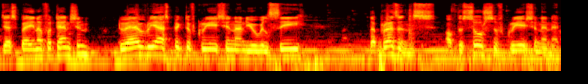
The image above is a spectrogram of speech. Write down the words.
Just pay enough attention to every aspect of creation and you will see the presence of the source of creation in it.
